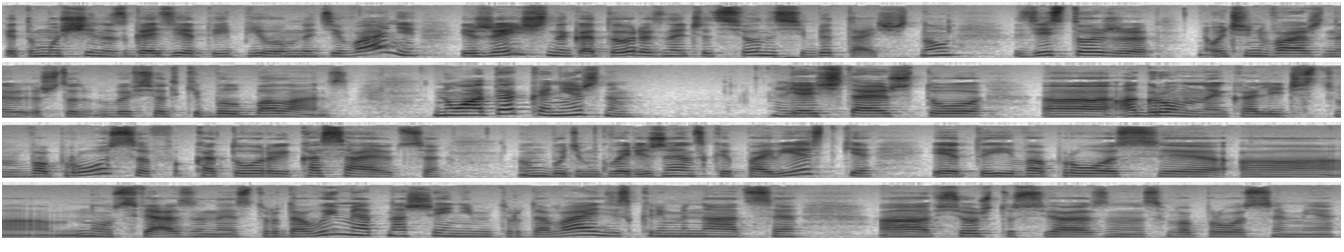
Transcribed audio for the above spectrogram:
Это мужчина с газетой и пивом на диване, и женщина, которая, значит, все на себе тащит. Ну, здесь тоже очень важно, чтобы все-таки был баланс. Ну, а так, конечно, я считаю, что э, огромное количество вопросов, которые касаются мы будем говорить, женской повестки, это и вопросы, а, ну, связанные с трудовыми отношениями, трудовая дискриминация, а, все, что связано с вопросами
